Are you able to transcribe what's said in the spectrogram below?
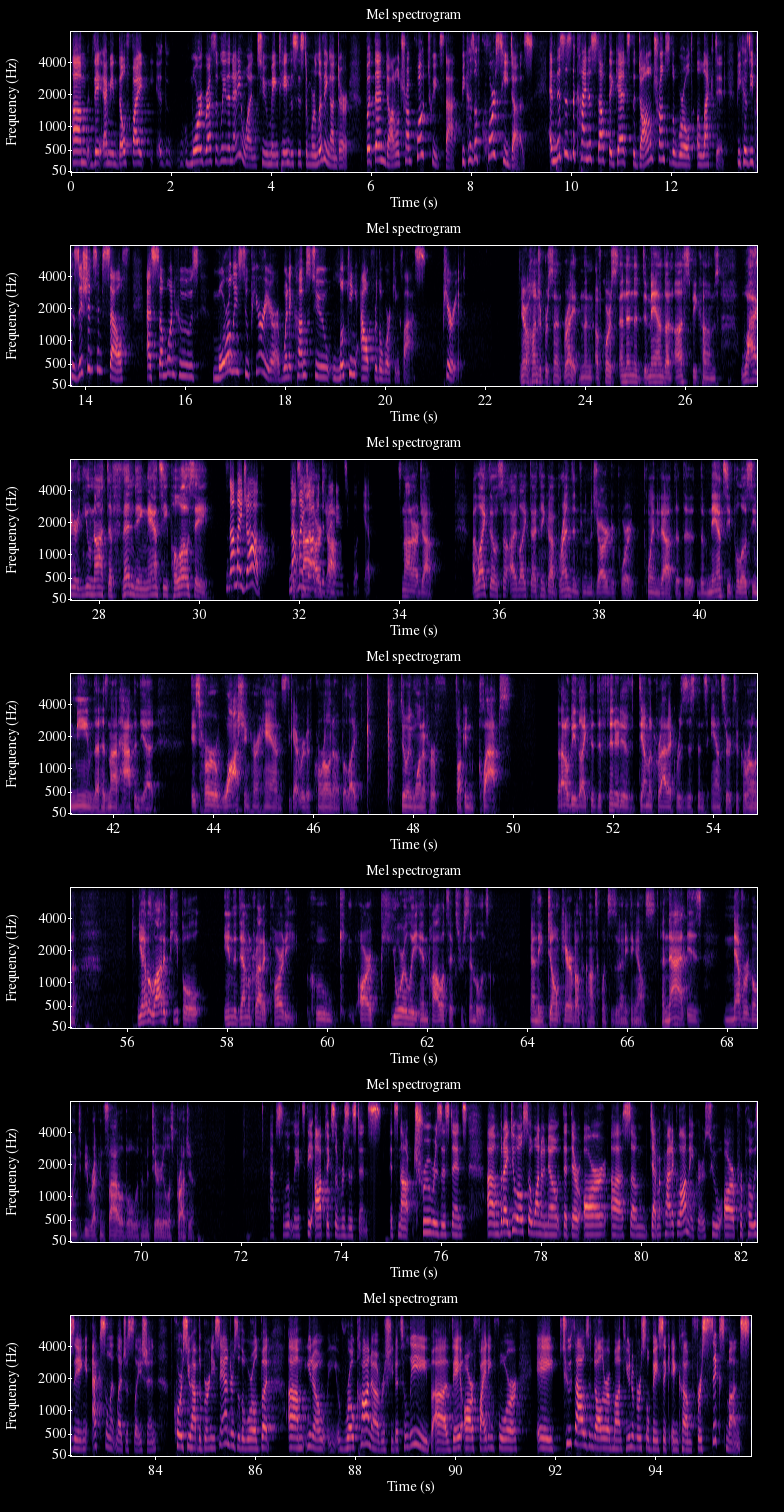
Um, they i mean they'll fight uh, more aggressively than anyone to maintain the system we're living under. But then donald trump quote tweets that because of course he does. And this is the kind of stuff that gets the donald trumps of the world elected because he positions himself as someone who's morally superior when it comes to looking out for the working class period. You're 100% right. And then, of course, and then the demand on us becomes why are you not defending Nancy Pelosi? It's not my job. Not it's my not job to defend job. Nancy Pelosi. Yep. It's not our job. I like those. So I liked. I think uh, Brendan from the Majority Report pointed out that the the Nancy Pelosi meme that has not happened yet is her washing her hands to get rid of Corona, but like doing one of her fucking claps That'll be like the definitive democratic resistance answer to Corona. You have a lot of people in the Democratic Party who are purely in politics for symbolism and they don't care about the consequences of anything else. And that is never going to be reconcilable with a materialist project. Absolutely. It's the optics of resistance. It's not true resistance. Um, but I do also want to note that there are uh, some Democratic lawmakers who are proposing excellent legislation. Of course, you have the Bernie Sanders of the world, but um, you know, Ro Khanna, Rashida Tlaib, uh, they are fighting for a $2,000 a month universal basic income for six months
